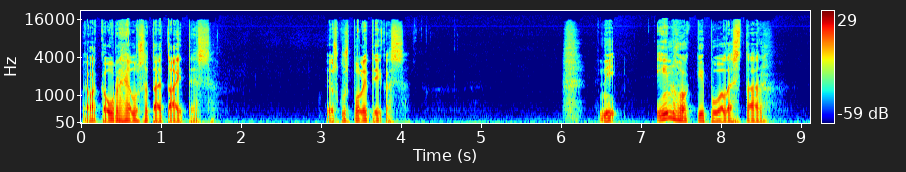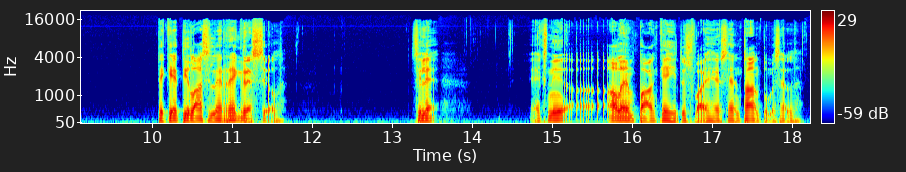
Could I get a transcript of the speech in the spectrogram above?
ja vaikka urheilussa tai taiteessa, joskus politiikassa. Niin inhokki puolestaan tekee tilaa sille regressiolle, sille niin, alempaan kehitysvaiheeseen taantumiselle –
